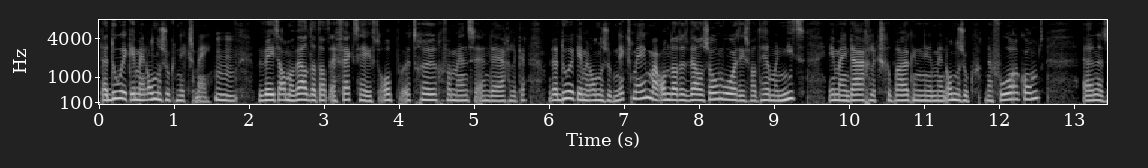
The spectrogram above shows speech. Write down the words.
daar doe ik in mijn onderzoek niks mee. Mm-hmm. We weten allemaal wel dat dat effect heeft op het geheugen van mensen en dergelijke. Maar daar doe ik in mijn onderzoek niks mee. Maar omdat het wel zo'n woord is wat helemaal niet in mijn dagelijks gebruik en in mijn onderzoek naar voren komt. En het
